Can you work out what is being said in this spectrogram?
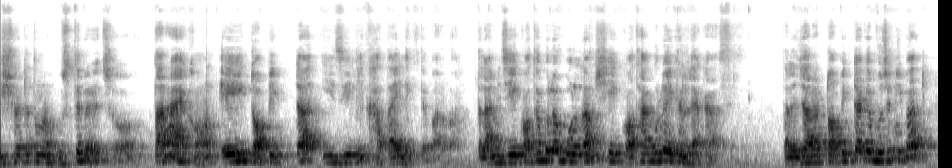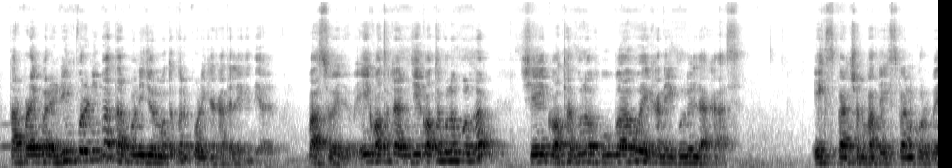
বিষয়টা তোমরা বুঝতে পেরেছ, তারা এখন এই টপিকটা ইজিলি খাতায় লিখতে পারবা। তাহলে আমি যে কথাগুলো বললাম, সেই কথাগুলো এখানে লেখা আছে। তাহলে যারা টপিকটাকে বুঝে নিবা, তারপর একবার রিডিং করে নিবা, তারপর নিজের মতো করে পরীক্ষা খাতে লিখে দেওয়া যাবে। বাস হয়ে যাবে। এই কথাটা আমি যে কথাগুলো বললাম, সেই কথাগুলো হুবাহু এখানে এগুলোই লেখা আছে। এক্সপ্যানশন ভাবে এক্সপ্যান্ড করবে,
